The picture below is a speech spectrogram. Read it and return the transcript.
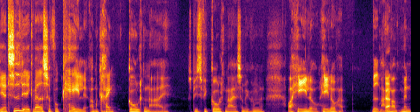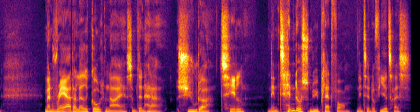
det har tidligere ikke været så vokale omkring GoldenEye, specifikt GoldenEye, som jeg kunne og Halo. Halo har ved mange Ja. ja. om, men, men Rare, der lavede GoldenEye som den her shooter til Nintendos nye platform, Nintendo 64,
